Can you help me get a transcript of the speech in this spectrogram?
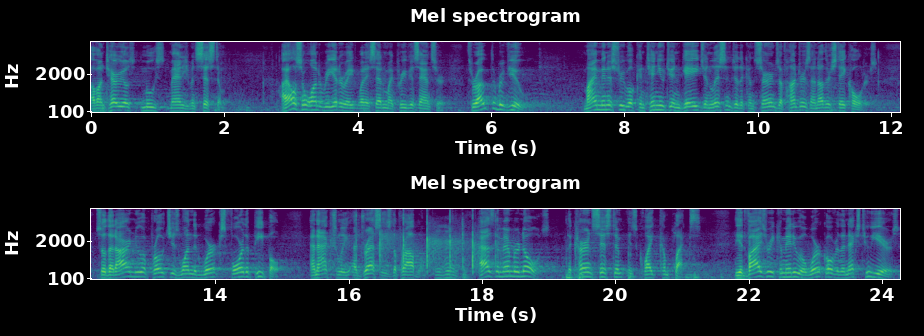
of Ontario's moose management system. I also want to reiterate what I said in my previous answer. Throughout the review, my ministry will continue to engage and listen to the concerns of hunters and other stakeholders so that our new approach is one that works for the people and actually addresses the problem. Mm -hmm. As the member knows, the current system is quite complex. The advisory committee will work over the next two years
